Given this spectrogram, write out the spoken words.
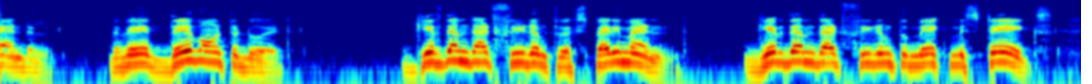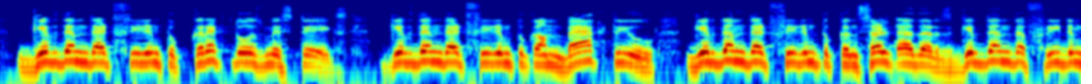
handle the way they want to do it give them that freedom to experiment give them that freedom to make mistakes give them that freedom to correct those mistakes give them that freedom to come back to you give them that freedom to consult other give them the freedom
